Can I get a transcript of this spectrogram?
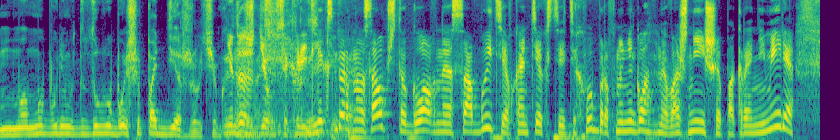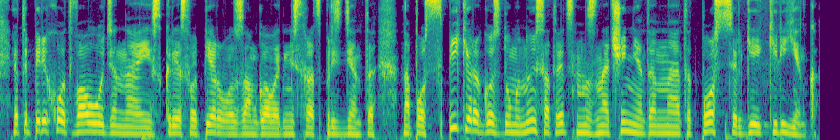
мы мы будем друг друга больше поддерживать, чем Не дождемся критики. Для экспертного сообщества главное событие в контексте этих выборов, ну не главное, важнейшее, по крайней мере, это переход Володина из кресла первого замглавы администрации президента на пост спикера Госдумы, ну и, соответственно, назначение на этот пост Сергея Кириенко.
